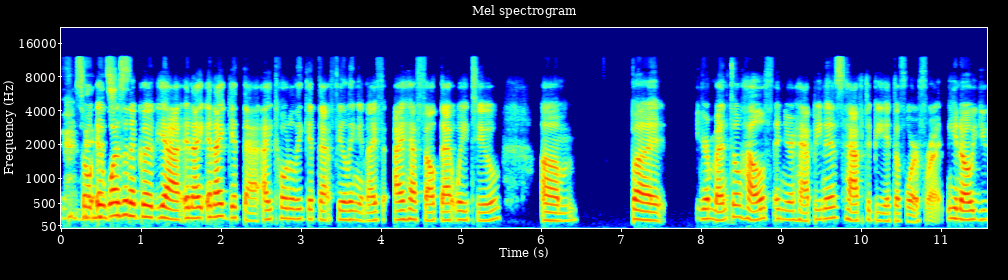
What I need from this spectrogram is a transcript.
So it wasn't a good, yeah, and I and I get that. I totally get that feeling and I I have felt that way too. Um, but your mental health and your happiness have to be at the forefront. You know, you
